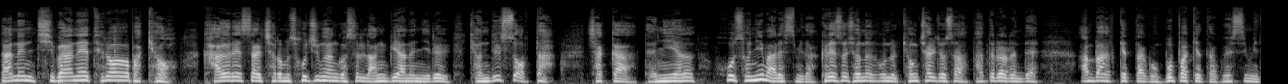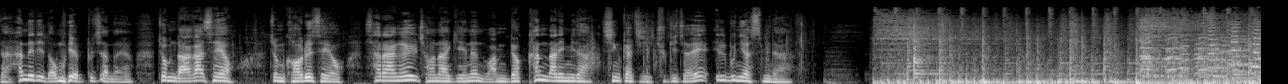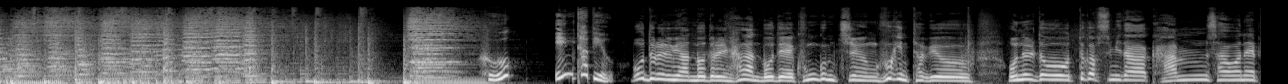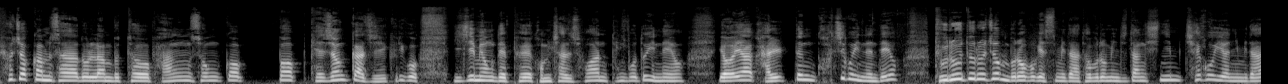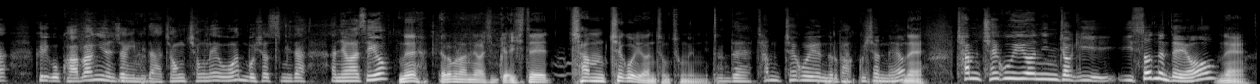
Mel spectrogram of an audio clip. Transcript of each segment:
나는 집안에 틀어박혀 가을 햇살처럼 소중한 것을 낭비하는 일을 견딜 수 없다. 작가 다니엘 호손이 말했습니다. 그래서 저는 오늘 경찰 조사 받으라는데 안 받겠다고 못 받겠다고 했습니다. 하늘이 너무 예쁘잖아요. 좀 나가세요. 좀 걸으세요. 사랑을 전하기에는 완벽한 날입니다. 지금까지 주기자의 1분이었습니다. 훅 인터뷰 모두를 위한 모두를 향한 모두의 궁금증 훅 인터뷰 오늘도 뜨겁습니다. 감사원의 표적 감사 논란부터 방송법 법 개정까지 그리고 이재명 대표의 검찰 소환 통보도 있네요. 여야 갈등 커지고 있는데요. 두루두루 좀 물어보겠습니다. 더불어민주당 신임 최고위원입니다. 그리고 과방위원장입니다. 정청래 의원 모셨습니다. 안녕하세요. 네, 여러분 안녕하십니까. 이 시대 참 최고위원 정청래입니다. 네, 참 최고위원으로 바꾸셨네요. 네. 참 최고위원인 적이 있었는데요. 네.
